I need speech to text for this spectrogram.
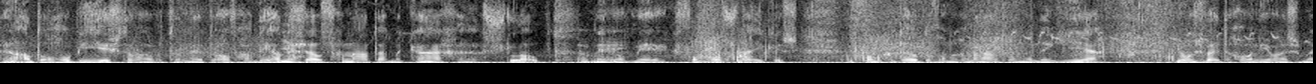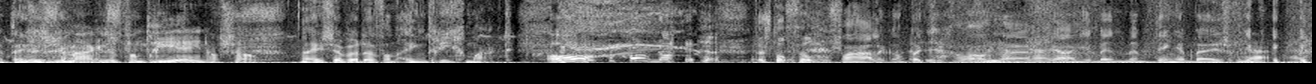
Een aantal hobbyisten waar we het er net over hadden... die hadden ja. zelfs granaten uit elkaar gesloopt. Okay. Min of meer. Ik vond ontstekers. Ik vond een gedeelte van een granaat. En dan denk je, ja, jongens weten gewoon niet waar ze mee bezig zijn. Dus ze maken het van 3-1 of zo? Nee, ze hebben er van 1-3 gemaakt. Oh, oh nou, dat is toch veel gevaarlijk. Omdat je gewoon, ja, ja, ja, je bent met dingen bezig. Ik, ik, ik,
